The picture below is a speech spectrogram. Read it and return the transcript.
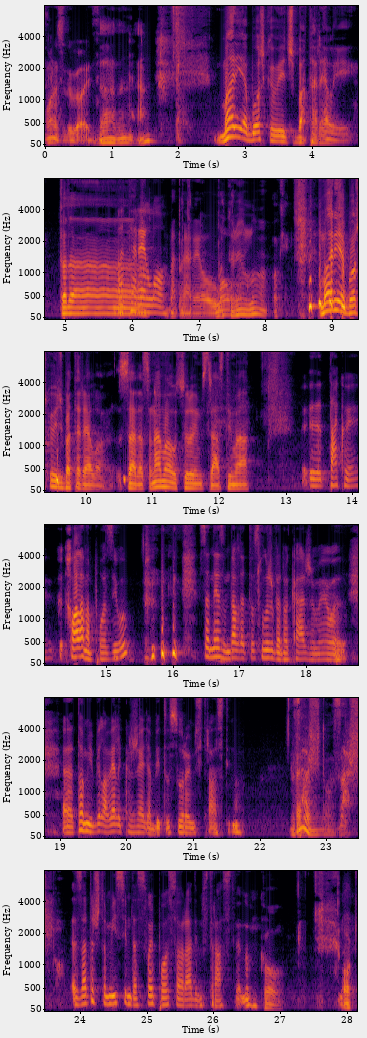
Mora se dogoditi. Da, da, da. Marija Bošković Batareli. Tada! Batarelo. Batarello. Batarelo, ok. Marija Bošković Batarelo, sada sa nama u surovim strastima. E, tako je. Hvala na pozivu. Sad ne znam da li da to službeno kažem. Evo, e, to mi je bila velika želja biti u surovim strastima. Zašto? Zašto? Zato što mislim da svoj posao radim strastveno. Cool. Ok.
